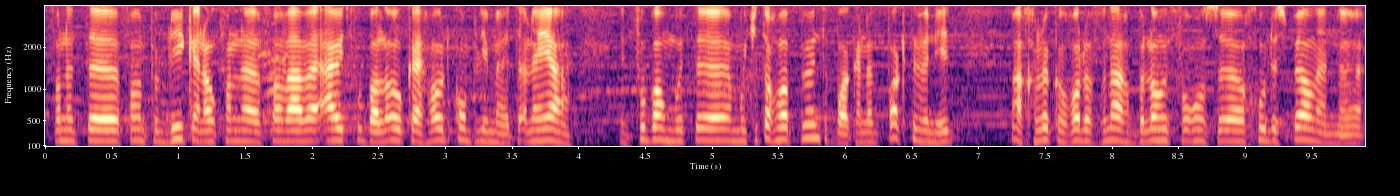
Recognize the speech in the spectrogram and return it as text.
van het, van het publiek en ook van, van waar we uitvoetballen ook krijgen we ook complimenten. Alleen ja, in het voetbal moet, moet je toch wel punten pakken en dat pakten we niet. Maar gelukkig worden we vandaag beloond voor ons goede spel en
